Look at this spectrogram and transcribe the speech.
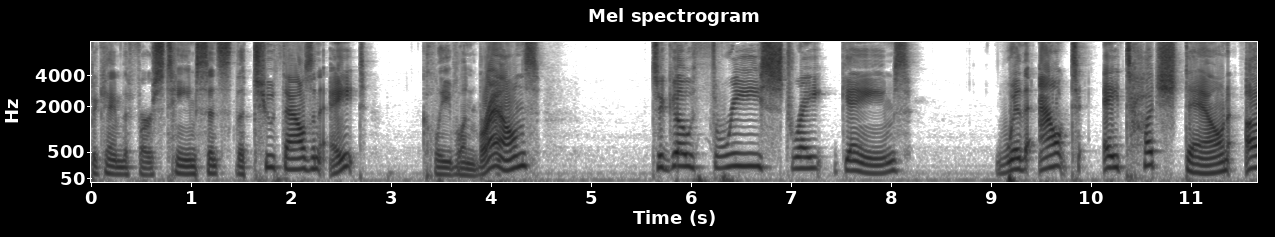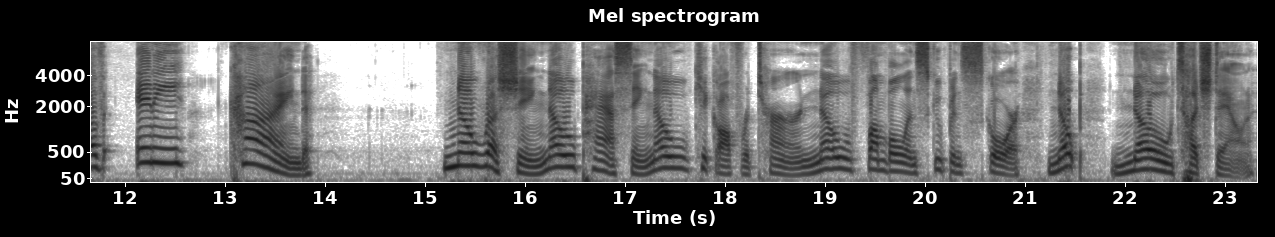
became the first team since the 2008 Cleveland Browns to go 3 straight games without a touchdown of any kind. No rushing, no passing, no kickoff return, no fumble and scoop and score. Nope, no touchdown.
